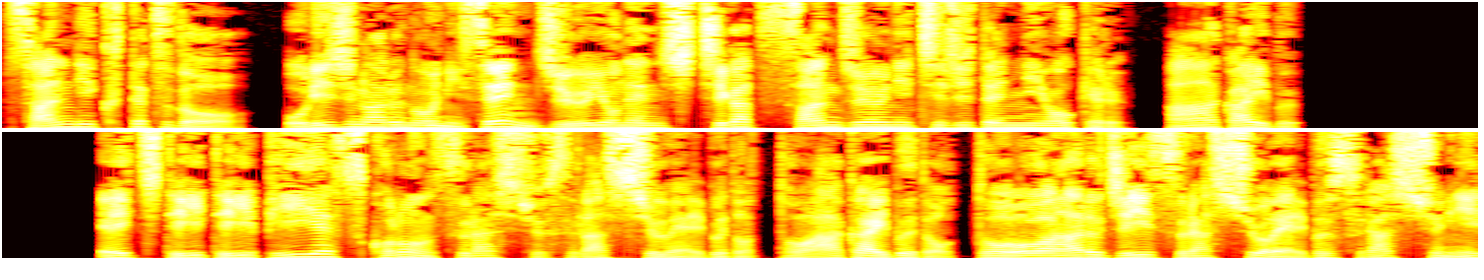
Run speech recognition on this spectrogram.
三陸鉄道、オリジナルの2014年7月30日時点における、アーカイブ。Https コロンスラッシュスラッシュウェブドットアーカイブドット org スラッシュウェブスラッシュ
